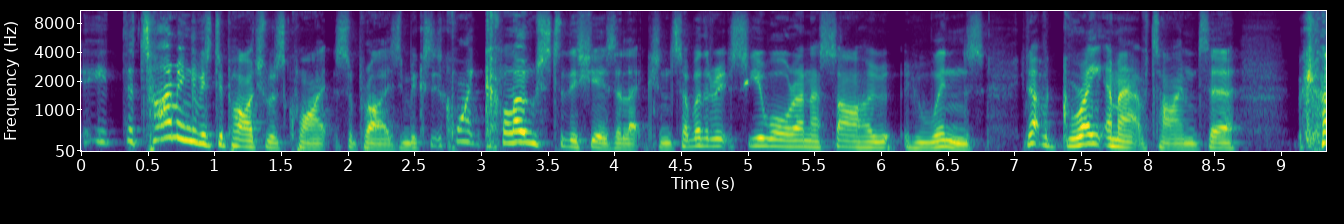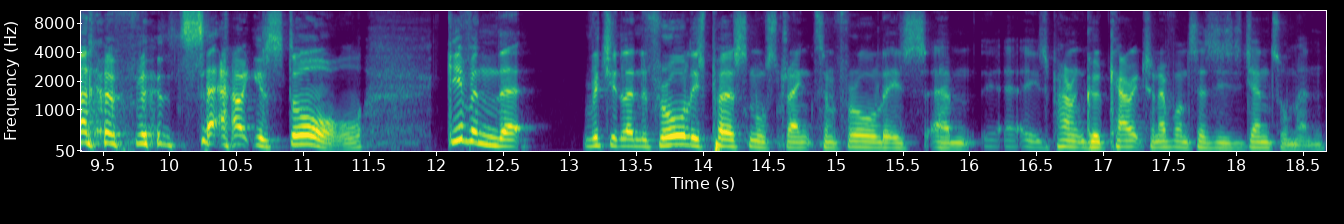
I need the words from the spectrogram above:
it, the timing of his departure was quite surprising because it's quite close to this year's election. So whether it's you or Sarwar who, who wins, you don't have a great amount of time to kind of set out your stall, given that Richard Leonard, for all his personal strengths and for all his um, his apparent good character, and everyone says he's a gentleman,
